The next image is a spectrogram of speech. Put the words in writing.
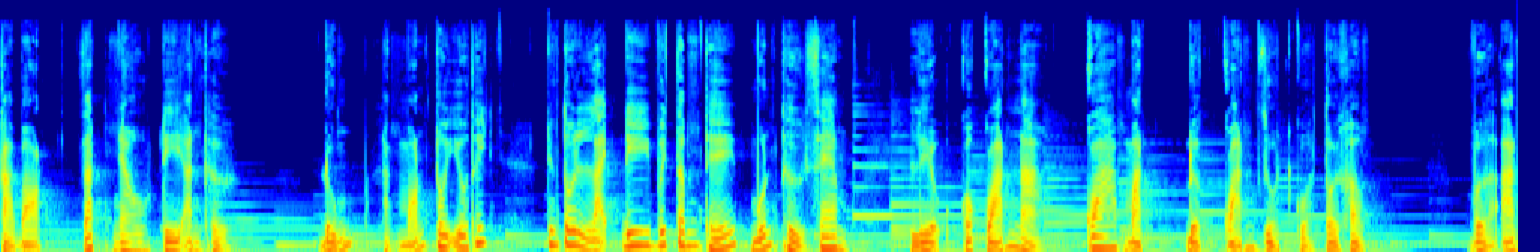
cả bọn dắt nhau đi ăn thử. Đúng là món tôi yêu thích nhưng tôi lại đi với tâm thế muốn thử xem liệu có quán nào qua mặt được quán ruột của tôi không. Vừa ăn,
